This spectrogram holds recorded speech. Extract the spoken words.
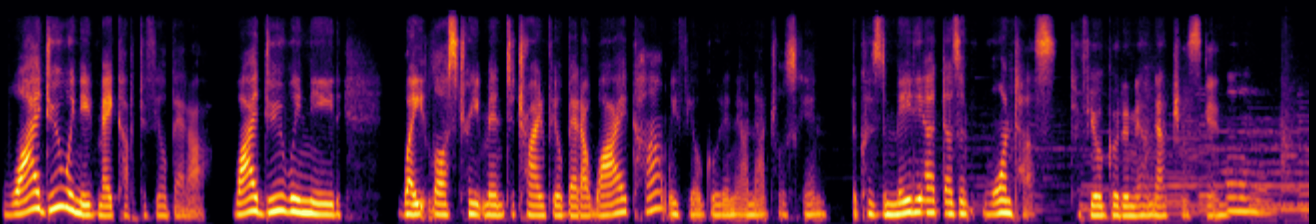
why do we need makeup to feel better? Why do we need weight loss treatment to try and feel better? Why can't we feel good in our natural skin? Because the media doesn't want us to feel good in our natural skin.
